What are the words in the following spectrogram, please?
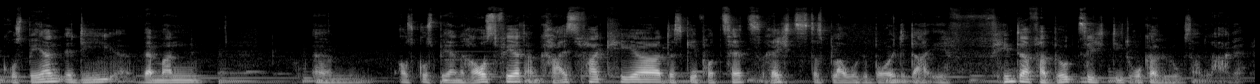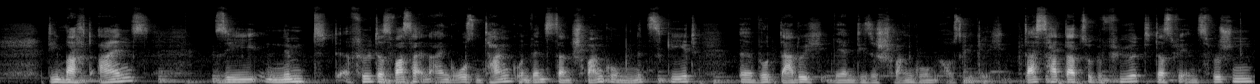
Großbären, die, wenn man ähm, aus Großbären rausfährt, am Kreisverkehr des GVZ rechts das blaue Gebäude, dahinter verbirgt sich die Druckerhöhungsanlage. Die macht eins, sie nimmt, erfüllt das Wasser in einen großen Tank und wenn es dann Schwankungen im Netz geht, äh, wird dadurch werden diese Schwankungen ausgeglichen. Das hat dazu geführt, dass wir inzwischen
